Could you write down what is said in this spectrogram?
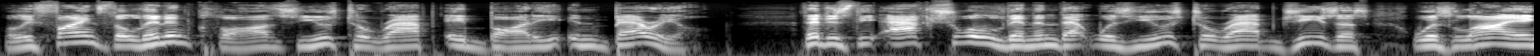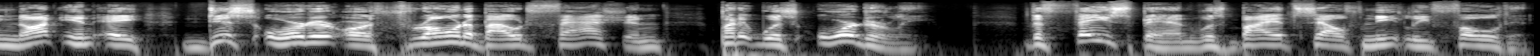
Well, he finds the linen cloths used to wrap a body in burial. That is, the actual linen that was used to wrap Jesus was lying not in a disorder or thrown about fashion, but it was orderly. The faceband was by itself neatly folded.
